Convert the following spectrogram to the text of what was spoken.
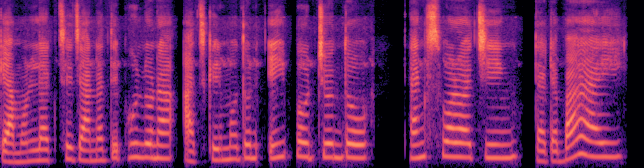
কেমন লাগছে জানাতে ভুলো না। আজকের মতন এই পর্যন্ত। Thanks for watching. Tada bye.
